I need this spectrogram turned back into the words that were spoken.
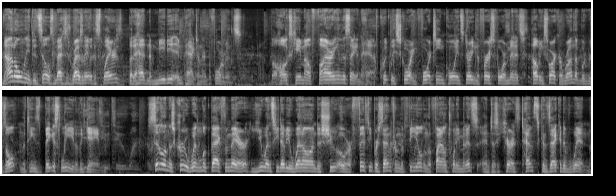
Not only did Siddle's message resonate with his players, but it had an immediate impact on their performance. The Hawks came out firing in the second half, quickly scoring 14 points during the first four minutes, helping spark a run that would result in the team's biggest lead of the game. Siddle and his crew wouldn't look back from there. UNCW went on to shoot over 50% from the field in the final 20 minutes and to secure its 10th consecutive win.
